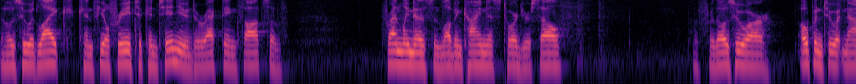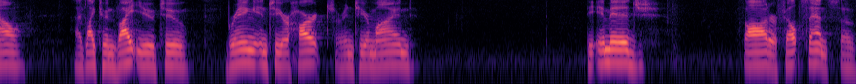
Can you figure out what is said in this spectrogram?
Those who would like can feel free to continue directing thoughts of friendliness and loving kindness toward yourself. For those who are open to it now, I'd like to invite you to bring into your heart or into your mind the image, thought, or felt sense of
